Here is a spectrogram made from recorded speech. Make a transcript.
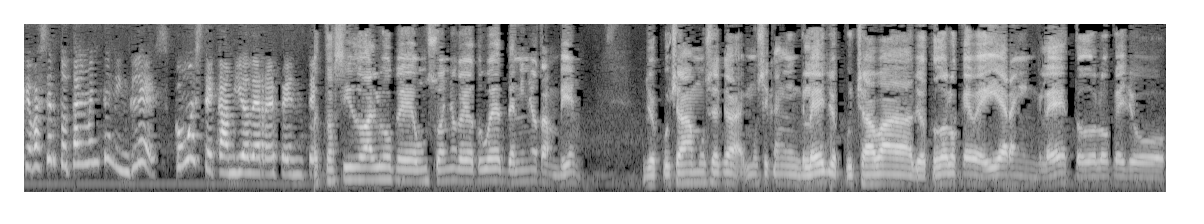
que va a ser totalmente en inglés. ¿Cómo este cambio de repente? Esto ha sido algo que, un sueño que yo tuve desde niño también yo escuchaba música, música en inglés, yo escuchaba, yo todo lo que veía era en inglés, todo lo que yo,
